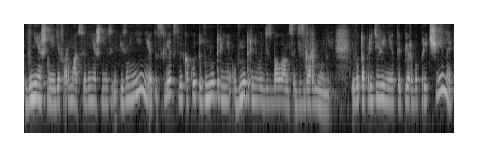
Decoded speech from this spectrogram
внешние деформации, внешние изменения – это следствие какой-то внутреннего, дисбаланса, дисгармонии. И вот определение этой первопричины,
